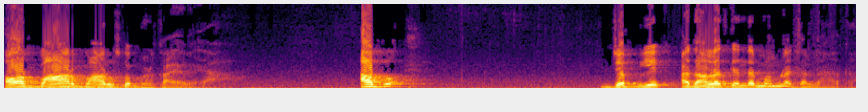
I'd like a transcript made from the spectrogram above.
और बार बार उसको भड़काया गया। अब जब ये अदालत के अंदर मामला चल रहा था,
